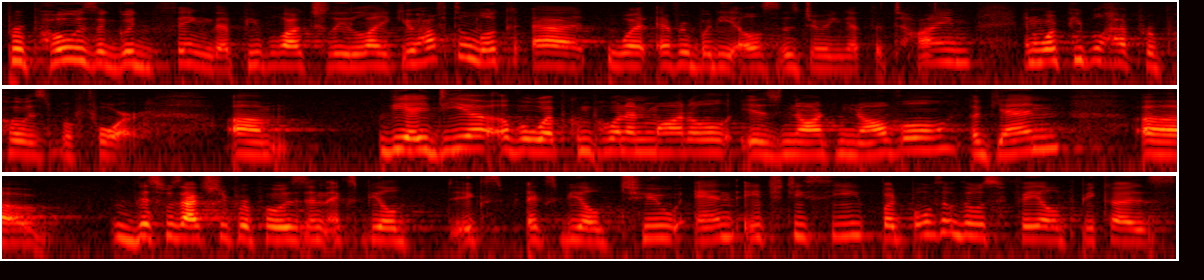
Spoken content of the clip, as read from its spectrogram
propose a good thing that people actually like, you have to look at what everybody else is doing at the time and what people have proposed before. Um, the idea of a web component model is not novel. Again, uh, this was actually proposed in XBL, XBL2 and HTC, but both of those failed because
